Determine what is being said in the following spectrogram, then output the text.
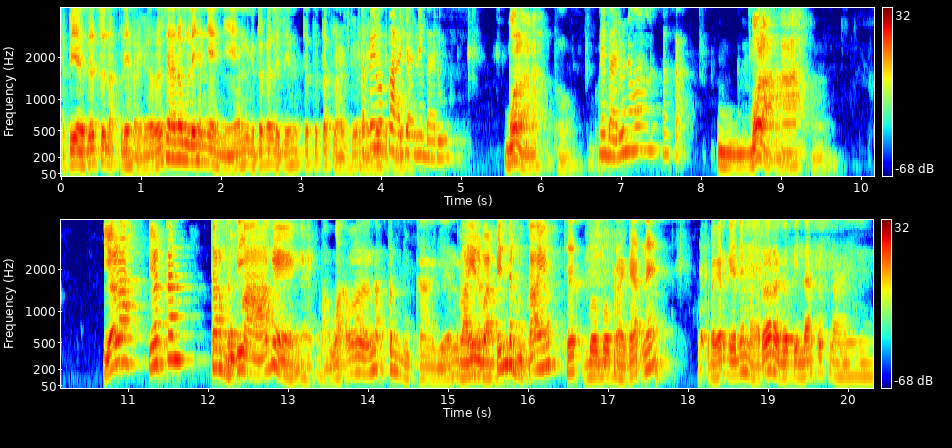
tapi ya itu tuh nak pelih raga harusnya ada melihat nyanyian gitu kan jadi tetap tetap raga Tapi raga bapak dipilih. aja nih baru. Bola. Nih baru nawang kakak. Bola. Iyalah, ya kan terbuka ge. awak wah, nak terbuka gen Lahir batin terbuka yo. Cet bobo pragat nih. Pragat kayaknya marah raga pindah terus main.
